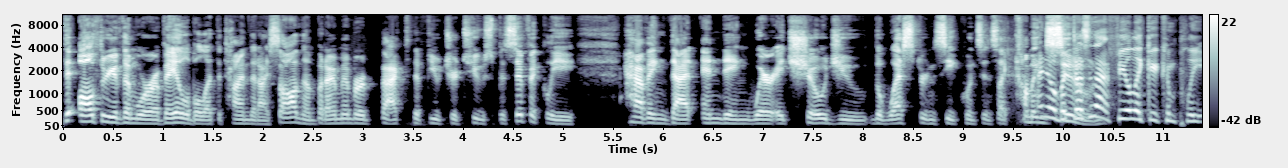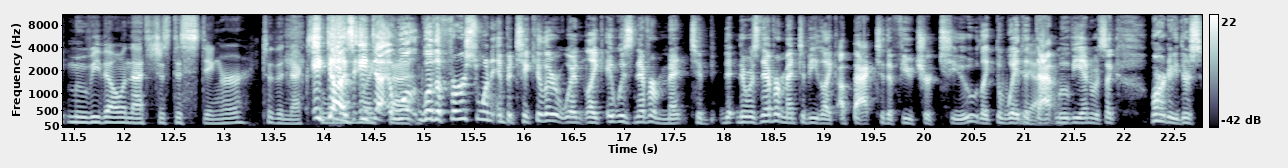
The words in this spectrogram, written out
th- all three of them were available at the time that I saw them. But I remember Back to the Future Two specifically having that ending where it showed you the western sequence. It's like coming. I know, soon. but doesn't that feel like a complete movie though? And that's just a stinger to the next. It one does. It like does. that? Well, well, the first one in particular, when like it was never meant to. Be, there was never meant to be like a Back to the Future two. Like the way that Yeah. that movie ended was like Marty. There's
